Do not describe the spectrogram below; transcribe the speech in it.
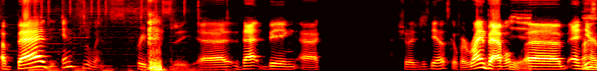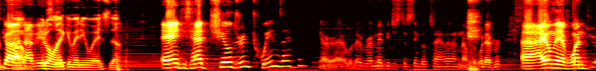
a bad influence previously. uh, that being, uh, should I just yeah, let's go for it. Ryan Babel, Yeah. uh, and he's Ryan gone. Bob, obviously, We don't like him anyways, though. and he's had children, twins, I think, or uh, whatever. Maybe just a single child. I don't know, but whatever. Uh, I only have one.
